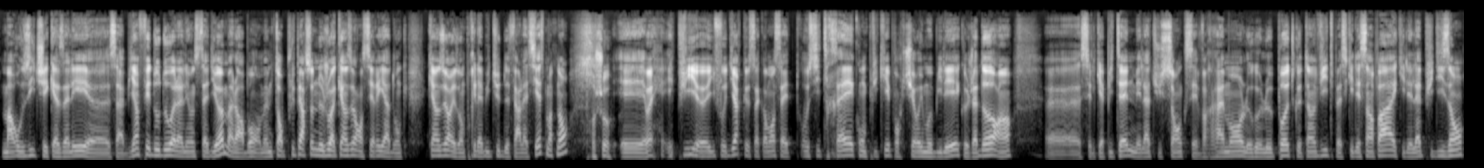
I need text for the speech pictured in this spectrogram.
Maruzic et Casale, euh, ça a bien fait dodo à l'Allianz Stadium. Alors bon, en même temps, plus personne ne joue à 15h en Serie A, donc 15h, ils ont pris l'habitude de faire la sieste maintenant. Trop chaud. Et ouais, et puis euh, il faut dire que ça commence à être aussi très compliqué pour Chiro Immobilier, que j'adore. Hein. Euh, c'est le capitaine, mais là, tu sens que c'est vraiment le, pote que tu invites parce qu'il est sympa et qu'il est là depuis 10 ans,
